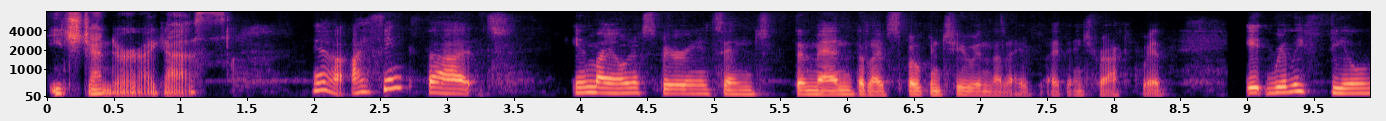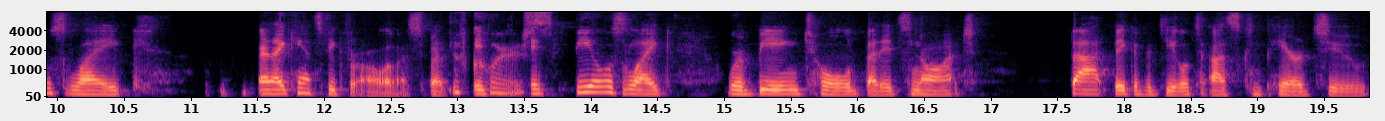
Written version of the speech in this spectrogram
each gender? I guess. Yeah, I think that in my own experience and the men that I've spoken to and that I've, I've interacted with, it really feels like, and I can't speak for all of us, but of it, it feels like we're being told that it's not that big of a deal to us compared to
